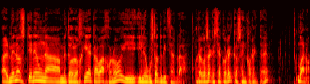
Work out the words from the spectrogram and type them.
al menos tiene una metodología de trabajo, ¿no? Y, le gusta utilizarla. Otra cosa que sea correcta o sea incorrecta, ¿eh? Bueno,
